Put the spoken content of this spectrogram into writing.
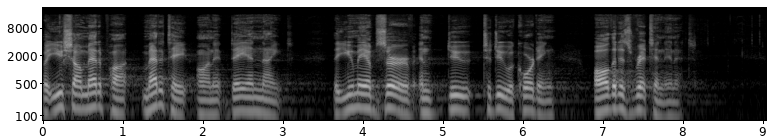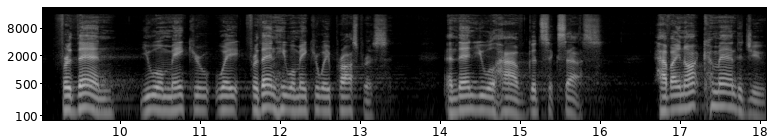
but you shall meditate on it day and night, that you may observe and do to do according all that is written in it. For then you will make your way for then he will make your way prosperous and then you will have good success. Have I not commanded you?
